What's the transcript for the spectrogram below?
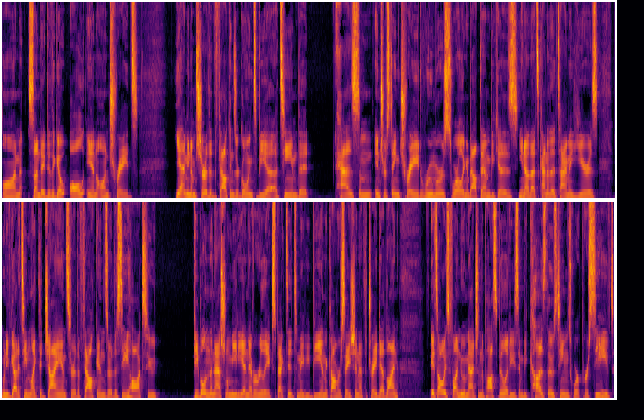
on Sunday, do they go all in on trades? Yeah, I mean, I'm sure that the Falcons are going to be a, a team that has some interesting trade rumors swirling about them because, you know, that's kind of the time of year is when you've got a team like the Giants or the Falcons or the Seahawks who people in the national media never really expected to maybe be in the conversation at the trade deadline. It's always fun to imagine the possibilities. And because those teams were perceived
